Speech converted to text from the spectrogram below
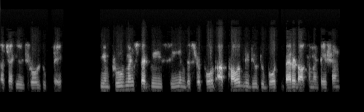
such a huge role to play. The improvements that we see in this report are probably due to both better documentation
